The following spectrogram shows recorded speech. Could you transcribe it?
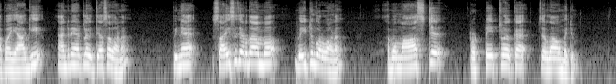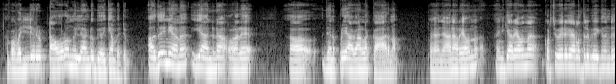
അപ്പോൾ യാഗി ആന്റണി ആയിട്ടുള്ള വ്യത്യാസം അതാണ്. പിന്നെ സൈസ് ചെറുതാകുമ്പോൾ വെയിറ്റും കുറവാണ്. അപ്പോൾ മാസ്റ്റ് റൊട്ടേറ്ററൊക്കെ ചെറുതാവാൻ പറ്റും. അപ്പോൾ വലിയൊരു ടവറൊന്നും ഇല്ലാണ്ട് ഉപയോഗിക്കാൻ പറ്റും. അത് തന്നെയാണ് ഈ ആന്റന വളരെ ജനപ്രിയ ജനപ്രിയമാകാനുള്ള കാരണം. അറിയാവുന്ന എനിക്കറിയാവുന്ന കുറച്ച് പേര് കേരളത്തിൽ ഉപയോഗിക്കുന്നുണ്ട്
